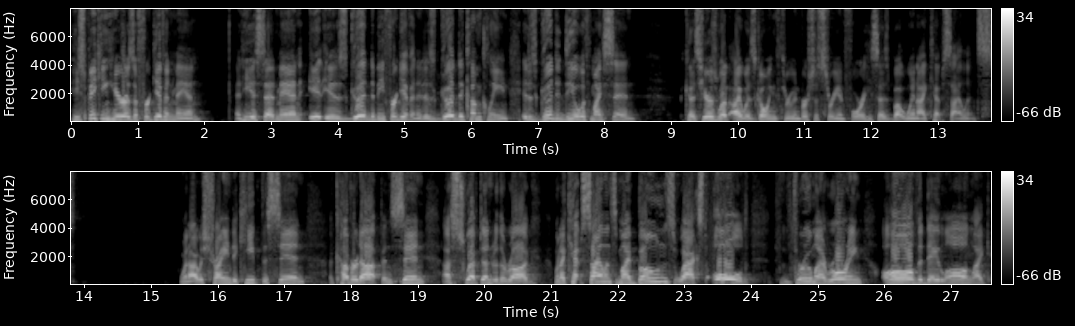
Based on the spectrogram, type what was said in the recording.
he's speaking here as a forgiven man, and he has said, Man, it is good to be forgiven. It is good to come clean. It is good to deal with my sin. Because here's what I was going through in verses 3 and 4. He says, But when I kept silence, when I was trying to keep the sin covered up and sin uh, swept under the rug, when I kept silence, my bones waxed old through my roaring all the day long. Like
